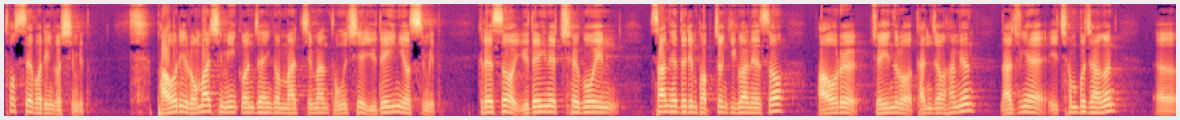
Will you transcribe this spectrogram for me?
토스해버린 것입니다. 바울이 로마 시민권자인 건 맞지만 동시에 유대인이었습니다. 그래서 유대인의 최고인 산헤드린 법정기관에서 바울을 죄인으로 단정하면 나중에 이 천부장은 어,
